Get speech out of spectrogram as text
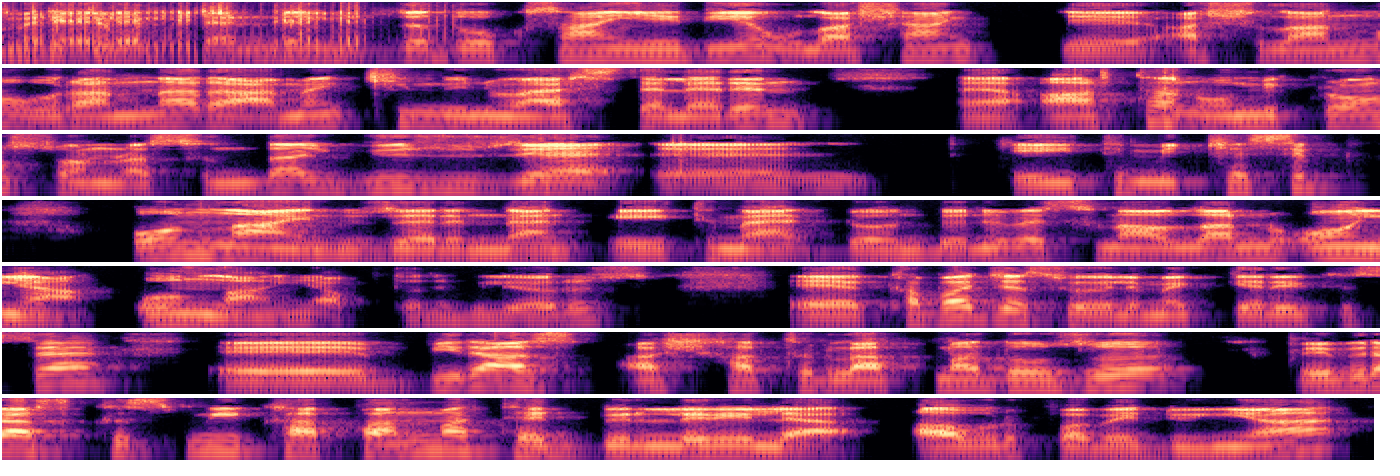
Amerika Birleşiklerinde %97'ye ulaşan e, aşılanma oranına rağmen kim üniversitelerin e, artan omikron sonrasında yüz yüze e, eğitimi kesip online üzerinden eğitime döndüğünü ve sınavlarını online, online yaptığını biliyoruz. E, kabaca söylemek gerekirse e, biraz hatırlatma dozu ve biraz kısmi kapanma tedbirleriyle Avrupa ve dünya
